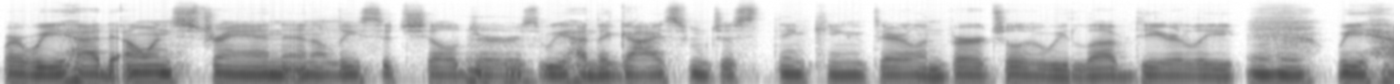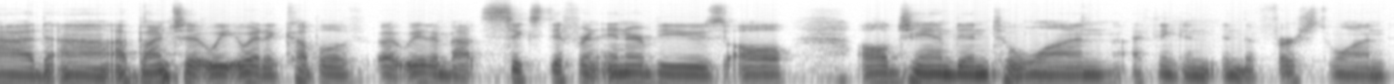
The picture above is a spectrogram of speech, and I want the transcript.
where we had Owen Strachan and Alisa Childers mm-hmm. we had the guys from Just Thinking Darrell and Virgil who we love dearly mm-hmm. we had uh, a bunch of we, we, had a couple of uh, we had about six different interviews all all jammed into one I think in, in the first one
